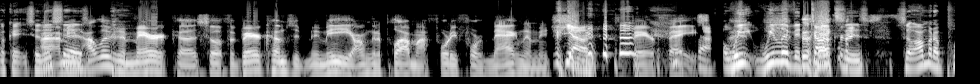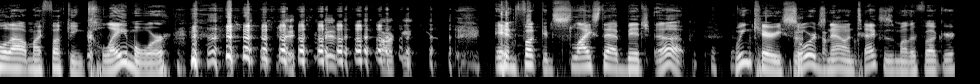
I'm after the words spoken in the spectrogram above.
Okay, so this is I this mean, I live in America, so if a bear comes at me, I'm going to pull out my 44 Magnum and shoot Yeah. bare face. We we live in Texas, so I'm gonna pull out my fucking claymore and fucking slice that bitch up. We can carry swords now in Texas, motherfucker.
